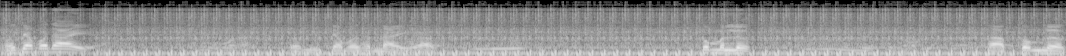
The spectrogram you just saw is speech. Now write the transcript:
เอาจับมาได้ตอนนี้จับมาทันใดครับต้มมันเลิก ครับต้มเลิก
